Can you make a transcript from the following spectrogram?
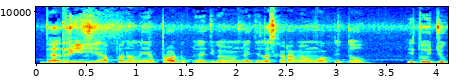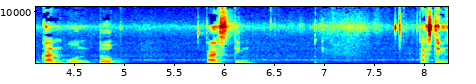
dari apa namanya produknya juga memang nggak jelas karena memang waktu itu ditujukan untuk testing. Testing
